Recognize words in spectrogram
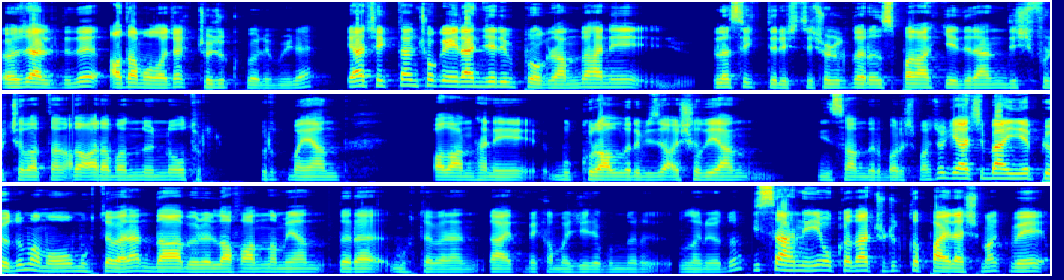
Özellikle de adam olacak çocuk bölümüyle. Gerçekten çok eğlenceli bir programdı. Hani klasiktir işte çocuklara ıspanak yediren, diş fırçalatan, arabanın önüne oturtmayan falan hani bu kuralları bize aşılayan insandır Barış Manço. Gerçi ben yapıyordum ama o muhtemelen daha böyle laf anlamayanlara muhtemelen daha etmek amacıyla bunları kullanıyordu. Bir sahneyi o kadar çocukla paylaşmak ve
